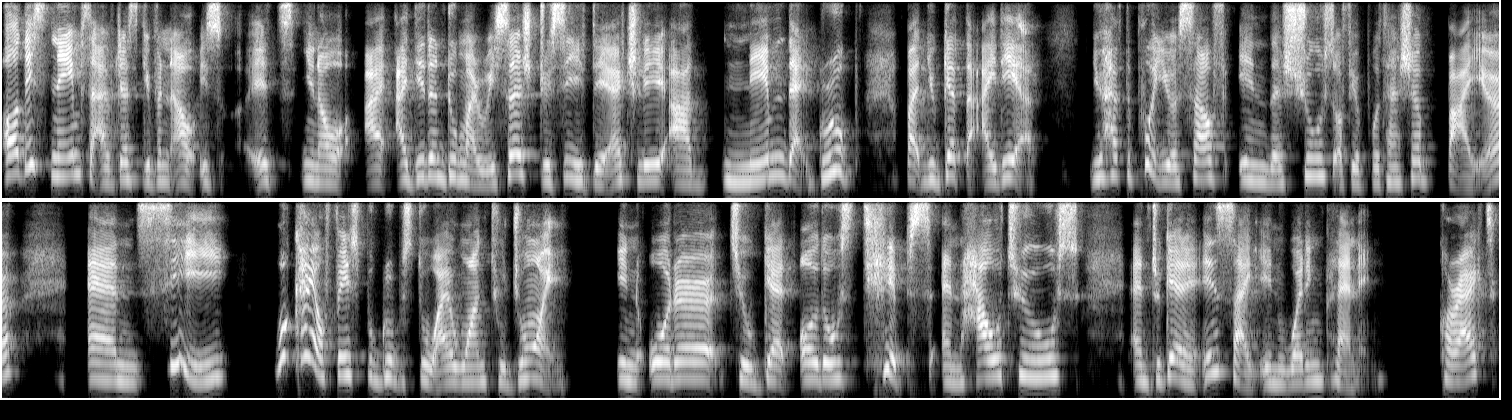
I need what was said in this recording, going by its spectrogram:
all these names I've just given out is it's you know I, I didn't do my research to see if they actually are named that group, but you get the idea. You have to put yourself in the shoes of your potential buyer and see what kind of Facebook groups do I want to join in order to get all those tips and how to's and to get an insight in wedding planning correct?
